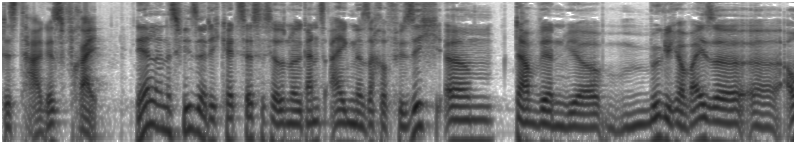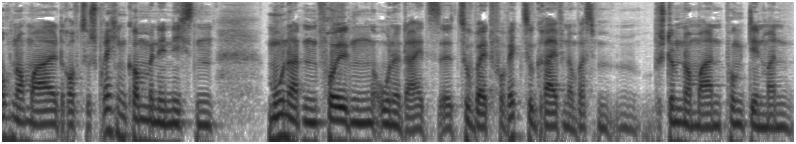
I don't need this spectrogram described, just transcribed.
des Tages frei. Der Landesvielseitigkeitstest ist ja so eine ganz eigene Sache für sich. Ähm, da werden wir möglicherweise äh, auch nochmal drauf zu sprechen kommen in den nächsten Monaten folgen, ohne da jetzt äh, zu weit vorwegzugreifen, aber es ist bestimmt nochmal ein Punkt, den man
